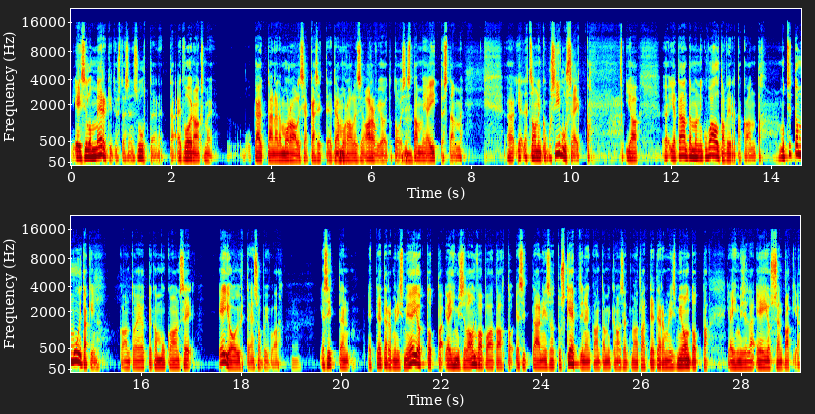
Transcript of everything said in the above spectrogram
niin ei sillä ole merkitystä sen suhteen, että, että voidaanko me käyttää näitä moraalisia käsitteitä mm. ja moraalisia arvioita toisistamme mm. ja itsestämme. Ja että se on niin kuin sivuseikka. Ja, ja tämä on tämmöinen niin kuin valtavirtakanta. Mutta sitten on muitakin kantoja, joiden mukaan se ei ole yhteen sopivaa. Mm. Ja sitten – että determinismi ei ole totta ja ihmisillä on vapaa tahto ja sitten tämä niin sanottu skeptinen kanta, mikä on se, että me ajatellaan, että determinismi on totta ja ihmisillä ei ole sen takia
